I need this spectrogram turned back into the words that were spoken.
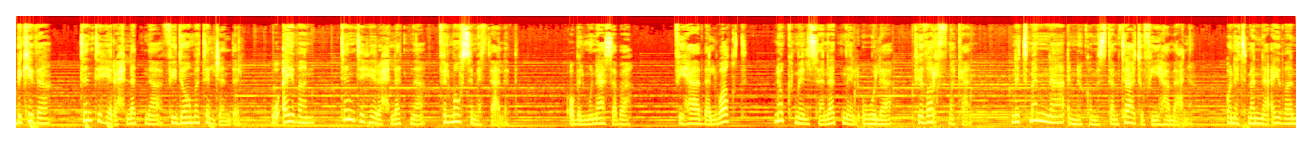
بكذا تنتهي رحلتنا في دومة الجندل وأيضا تنتهي رحلتنا في الموسم الثالث. وبالمناسبة في هذا الوقت نكمل سنتنا الأولى في ظرف مكان. نتمنى أنكم استمتعتوا فيها معنا ونتمنى أيضا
